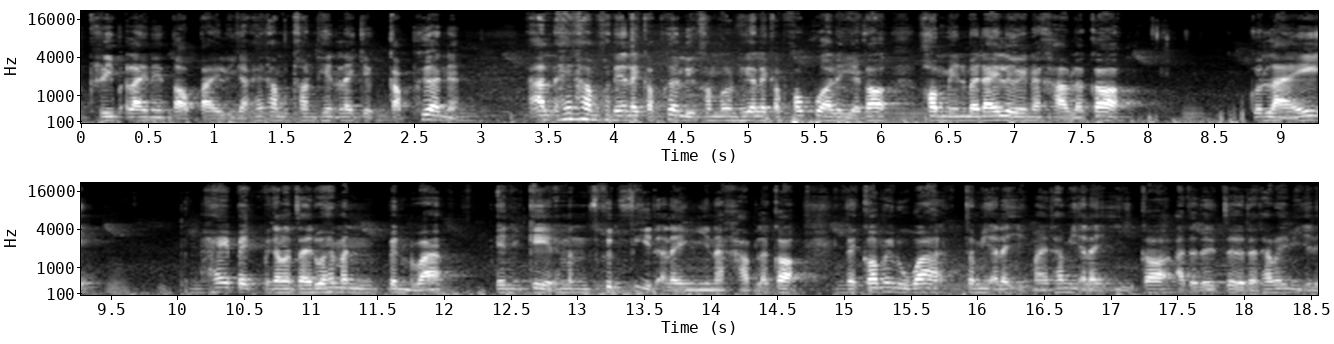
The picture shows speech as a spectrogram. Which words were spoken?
ำคลิปอะไรในต่อไป หรืออยากให้ทำคอนเทนต์อะไรเกี่ยวกับเพื่อนเนี่ยให้ทำคอนเทนต์อะไรกับเพื่อนหรือทำคอนเทนต์อะไรกับครอบครัวอะไรอย่างเงี้ยก็คอมเมนต์มาได้เลยนะครับ แล้วก็กดไลค์ให้เป็นเป็นกำลังใจด้วยให้มันเป็นแบบว่า engage ให้มันขึ้นฟีดอะไรอย่างนี้นะครับ แล้วก็แต่ก็ไม่รู้ว่าจะมีอะไรอีกไหมถ้ามีอะไรอีกก็อาจจะได้เจอแต่ถ้าไม่มีอะไร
